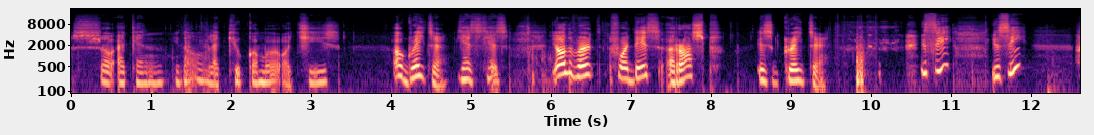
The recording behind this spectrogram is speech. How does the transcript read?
so I can, you know, like cucumber or cheese. Oh, grater. Yes, yes. The other word for this, rasp, is grater. you see? You see?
